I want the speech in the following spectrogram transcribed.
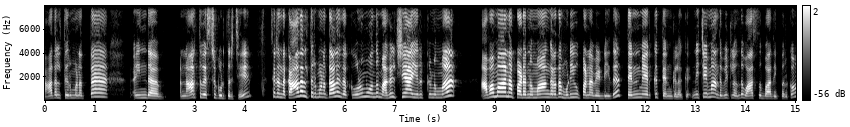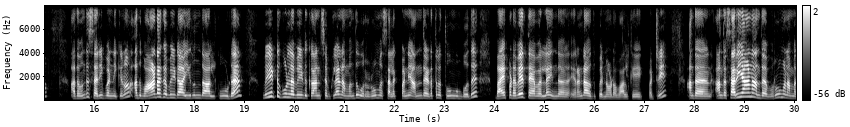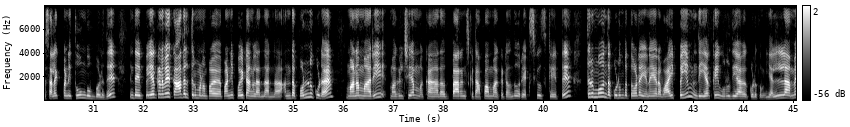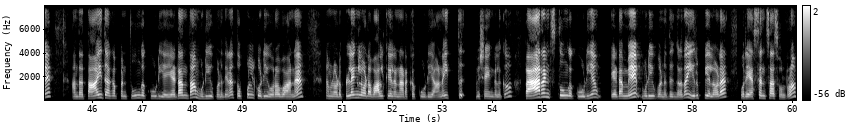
காதல் திருமணத்தை இந்த நார்த் வெஸ்ட்டு கொடுத்துருச்சு. சரி அந்த காதல் திருமணத்தால் இந்த குடும்பம் வந்து மகிழ்ச்சியாக இருக்கணுமா? அவமானப்படணுமாங்கிறத முடிவு பண்ண வேண்டியது தென்மேற்கு தென்கிழக்கு. நிச்சயமாக அந்த வீட்டில் வந்து வாஸ்து பாதிப்பு இருக்கும். அதை வந்து சரி பண்ணிக்கணும். அது வாடகை வீடாக இருந்தால் கூட வீட்டுக்குள்ள வீடு கான்செப்டில் நம்ம வந்து ஒரு ரூமை செலக்ட் பண்ணி அந்த இடத்துல தூங்கும்போது பயப்படவே தேவையில்லை. இந்த இரண்டாவது பெண்ணோட வாழ்க்கையை பற்றி. அந்த அந்த சரியான அந்த ரூமை நம்ம செலக்ட் பண்ணி தூங்கும் பொழுது இந்த இப்போ ஏற்கனவே காதல் திருமணம் ப பண்ணி போயிட்டாங்களே அந்த அந்த அந்த பொண்ணு கூட மனம் மாறி மகிழ்ச்சியாக க அதாவது பேரண்ட்ஸ் கிட்ட அப்பா அம்மா கிட்ட வந்து ஒரு எக்ஸ்கியூஸ் கேட்டு திரும்பவும் இந்த குடும்பத்தோட இணையிற வாய்ப்பையும் இந்த இயற்கை உறுதியாக கொடுக்கும். எல்லாமே அந்த தாய் தகப்பன் தூங்கக்கூடிய இடம் தான் முடிவு பண்ணுது. ஏன்னா தொப்புள் கொடி உறவான நம்மளோட பிள்ளைங்களோட வாழ்க்கையில் நடக்கக்கூடிய அனைத்து விஷயங்களுக்கும் பேரண்ட்ஸ் தூங்கக்கூடிய இடமே முடிவு பண்ணுதுங்கிறதான் இருப்பியலோட ஒரு எசன்ஸாக சொல்கிறோம்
